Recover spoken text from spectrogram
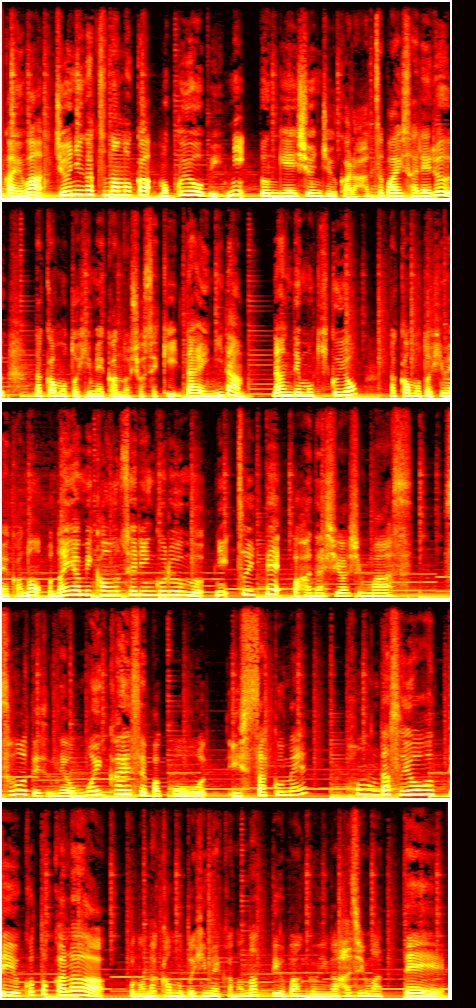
今回は12月7日木曜日に文芸春秋から発売される中本姫香の書籍第2弾。何でも聞くよ。中本姫香のお悩みカウンセリングルームについてお話をします。そうですね。思い返せばこう1作目本出すよっていうことからこの中本姫香のなっていう番組が始まって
